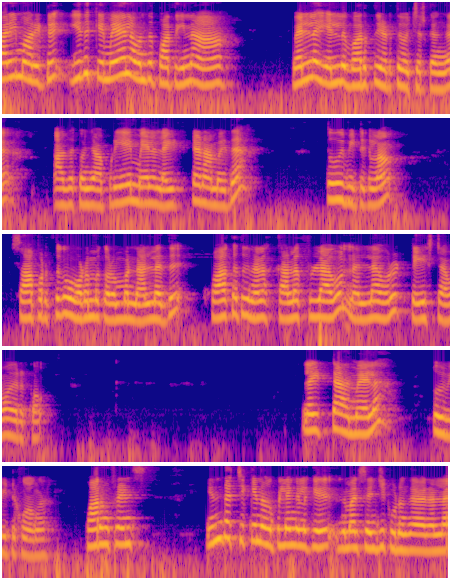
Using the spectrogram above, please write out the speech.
பரிமாறிட்டு இதுக்கு மேலே வந்து பார்த்திங்கன்னா வெள்ளை எள்ளு வறுத்து எடுத்து வச்சுருக்கேங்க. அதை கொஞ்சம் அப்படியே மேலே லைட்டாக நாம் இதை தூவி விட்டுக்கலாம். சாப்பிட்றதுக்கும் உடம்புக்கு ரொம்ப நல்லது. பார்க்கறதுக்கு நல்லா கலர்ஃபுல்லாகவும் நல்லா ஒரு டேஸ்ட்டாகவும் இருக்கும். லைட்டாக அது மேலே தூவிட்டுக்கோங்க பாருங்கள் ஃப்ரெண்ட்ஸ் இந்த சிக்கன் உங்கள் பிள்ளைங்களுக்கு இந்த மாதிரி செஞ்சு கொடுங்க நல்லா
